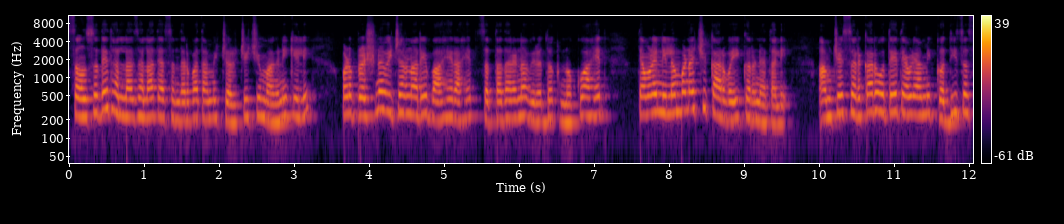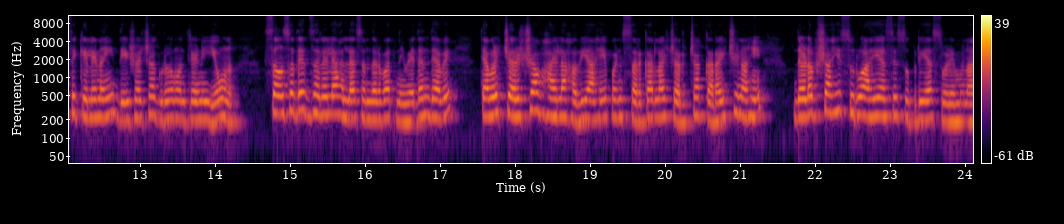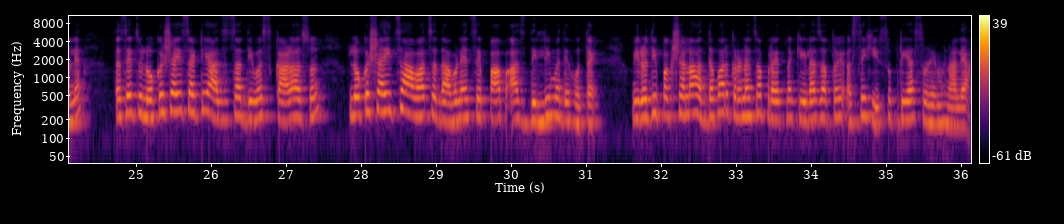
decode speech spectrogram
संसदेत हल्ला झाला त्या संदर्भात आम्ही चर्चेची मागणी केली. पण प्रश्न विचारणारे बाहेर आहेत सत्ताधाऱ्यांना विरोधक नको आहेत त्यामुळे निलंबनाची कारवाई करण्यात आली. आमचे सरकार होते त्यावेळी आम्ही कधीच असे केले नाही. देशाच्या गृहमंत्र्यांनी येऊन संसदेत झालेल्या हल्ल्यासंदर्भात निवेदन द्यावे. त्यावर चर्चा व्हायला हवी आहे पण सरकारला चर्चा करायची नाही. दडपशाही सुरू आहे असे सुप्रिया सुळे म्हणाल्या. तसेच लोकशाहीसाठी आजचा दिवस काळा असून लोकशाहीचा आवाज दाबण्याचे पाप आज दिल्लीमध्ये होत आहे विरोधी पक्षाला हद्दपार करण्याचा प्रयत्न केला जातोय असेही सुप्रिया सुळे म्हणाल्या.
